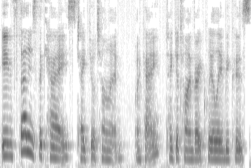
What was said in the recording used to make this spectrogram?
If that is the case, take your time, okay? Take your time very clearly because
